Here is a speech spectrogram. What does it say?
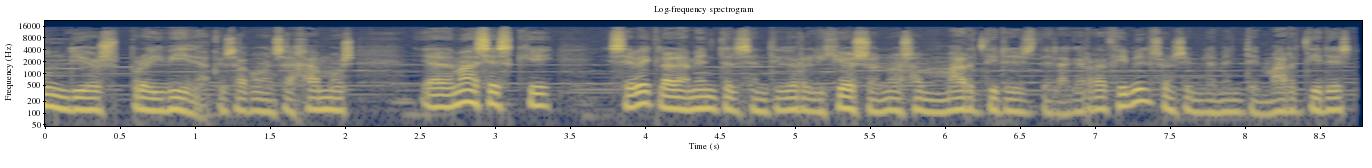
Un Dios prohibido, que os aconsejamos. Y además es que se ve claramente el sentido religioso, no son mártires de la guerra civil, son simplemente mártires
